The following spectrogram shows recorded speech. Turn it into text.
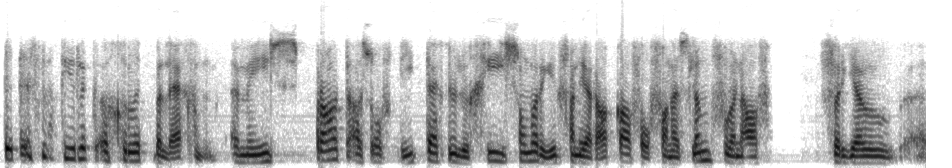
Dit is natuurlik 'n groot belegging. 'n Mens praat asof die tegnologie sommer hier van die rak af of van 'n slimfoon af vir jou uh,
